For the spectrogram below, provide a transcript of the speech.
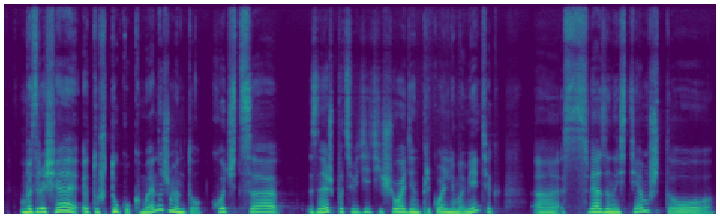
возвращая эту штуку к менеджменту, хочется, знаешь, подсветить еще один прикольный моментик. Э, связанный с тем, что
